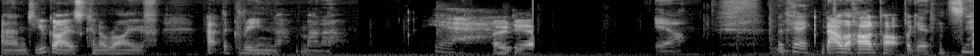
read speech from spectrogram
And you guys can arrive at the Green Manor. Yeah. Oh dear. Yeah. Okay. Now the hard part begins.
